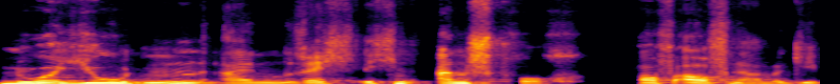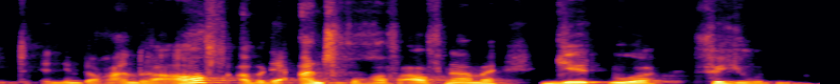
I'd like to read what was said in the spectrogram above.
nur Juden einen rechtlichen Anspruch auf Aufnahme gibt. Er nimmt auch andere auf, aber der Anspruch auf Aufnahme gilt nur für Juden.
